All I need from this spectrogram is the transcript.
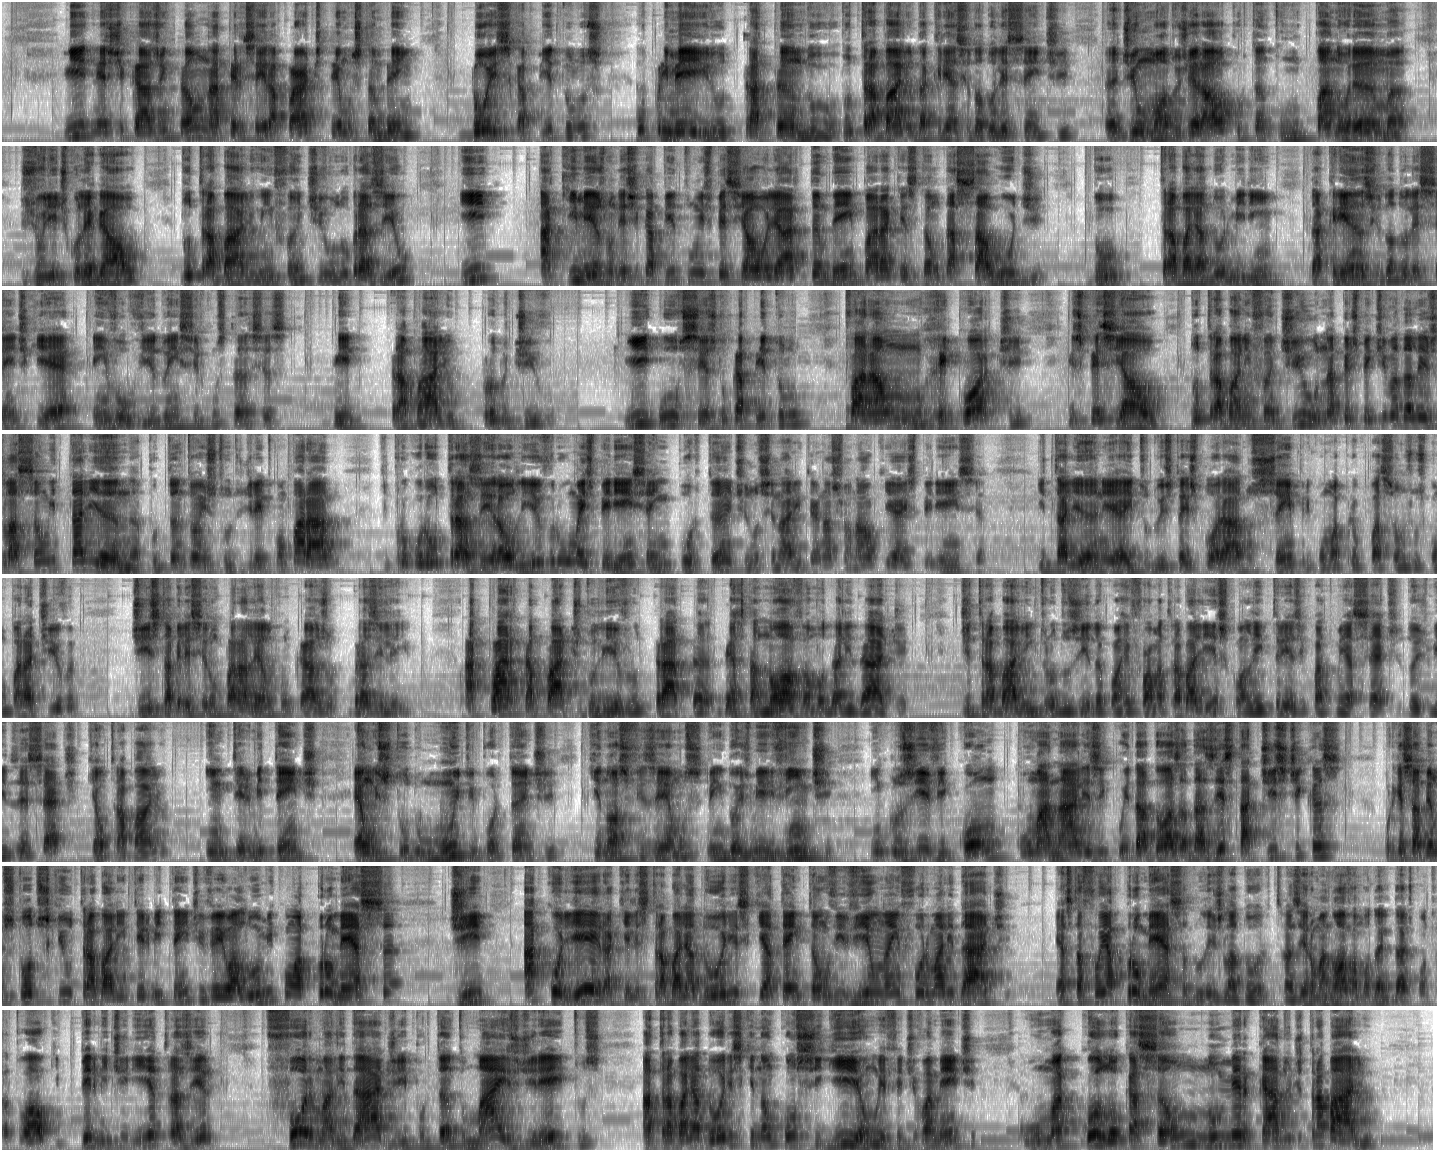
E neste caso, então, na terceira parte, temos também dois capítulos. O primeiro tratando do trabalho da criança e do adolescente eh, de um modo geral, portanto, um panorama jurídico-legal do trabalho infantil no Brasil e aqui mesmo neste capítulo um especial olhar também para a questão da saúde do trabalhador mirim, da criança e do adolescente que é envolvido em circunstâncias de trabalho produtivo. E o sexto capítulo fará um recorte especial do trabalho infantil na perspectiva da legislação italiana. Portanto, é um estudo de direito comparado que procurou trazer ao livro uma experiência importante no cenário internacional, que é a experiência italiana, e aí tudo isso está explorado, sempre com uma preocupação comparativa de estabelecer um paralelo com o caso brasileiro. A quarta parte do livro trata desta nova modalidade de trabalho introduzida com a reforma trabalhista, com a Lei 13467 de 2017, que é o trabalho intermitente. É um estudo muito importante que nós fizemos em 2020, inclusive com uma análise cuidadosa das estatísticas, porque sabemos todos que o trabalho intermitente veio a lume com a promessa de acolher aqueles trabalhadores que até então viviam na informalidade. Esta foi a promessa do legislador, trazer uma nova modalidade contratual que permitiria trazer formalidade e, portanto, mais direitos a trabalhadores que não conseguiam efetivamente uma colocação no mercado de trabalho,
